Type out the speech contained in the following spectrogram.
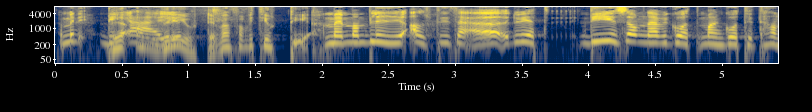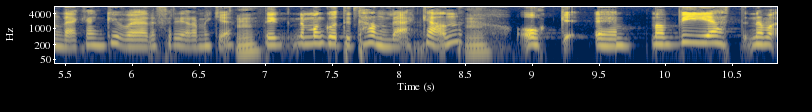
Ja, men det, Vi det har aldrig ju... gjort det. Varför har vi inte gjort det? Men man blir ju alltid så här, du vet, det är ju som när vi går, man går till tandläkaren, gud vad jag refererar mycket. Mm. Det är när man går till tandläkaren och eh, man, vet, när man,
